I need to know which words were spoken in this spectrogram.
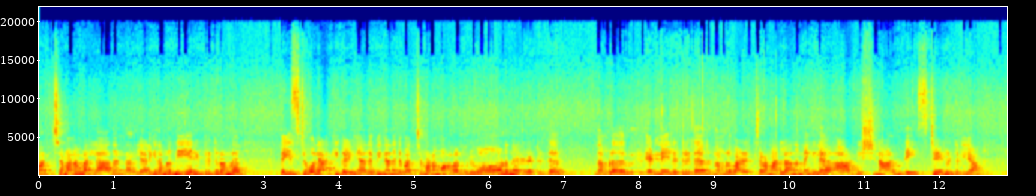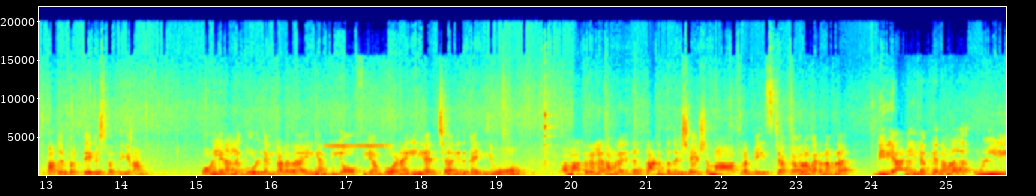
പച്ചമണം വല്ലാതെ ഉണ്ടാവില്ല. അല്ലെങ്കിൽ നമ്മൾ നേരിട്ടിട്ട് നമ്മൾ പേസ്റ്റ് പോലെ ആക്കി കഴിഞ്ഞാൽ പിന്നെ അതിന്റെ പച്ചമണം മാറാൻ ഒരുപാട് നേരിട്ടിട്ട് നമ്മൾ എണ്ണയിലിട്ടിട്ട് നമ്മൾ വഴറ്റണം. അല്ലാന്നുണ്ടെങ്കിൽ ആ ഡിഷിന് ആ ഒരു ടേസ്റ്റേ കിട്ടില്ല. അപ്പോൾ അതൊരു പ്രത്യേകം ശ്രദ്ധിക്കണം. അപ്പോൾ ഉള്ളി നല്ല ഗോൾഡൻ കളറായി ഞാൻ തീ ഓഫ് ചെയ്യാൻ പോവാണ്. ഇനി വെച്ചാൽ ഇത് കരിഞ്ഞു പോവും. മാത്രമല്ല നമ്മൾ ഇത് തണുത്തതിന് ശേഷം മാത്രം പേസ്റ്റ് ആക്കുക. കാരണം നമ്മൾ ബിരിയാണിയിലൊക്കെ നമ്മൾ ഉള്ളി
